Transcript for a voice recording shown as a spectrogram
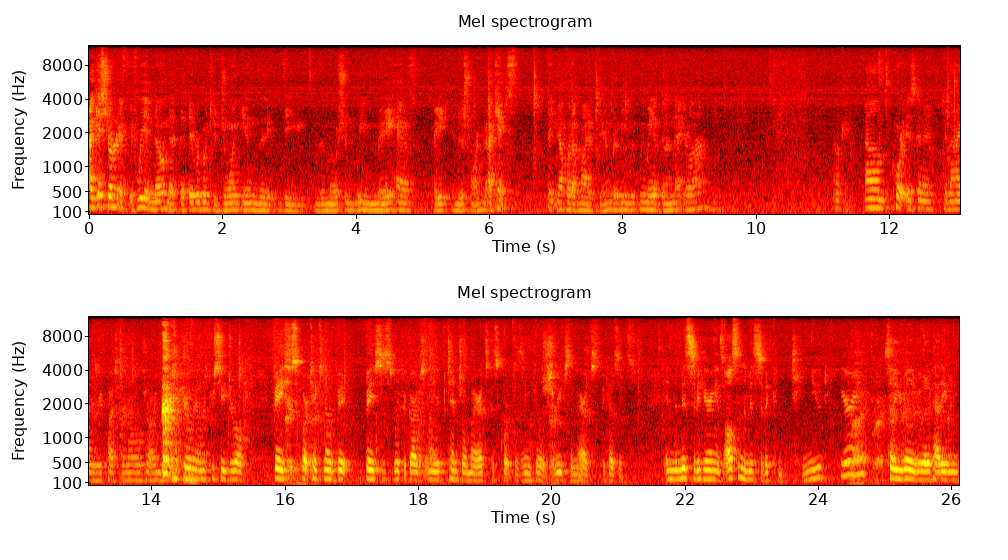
I guess, Your Honor, if, if we had known that, that they were going to join in the, the, the motion, we may have made an additional argument. I can't think now what it might have been, but I mean, we, we may have done that, Your Honor. Okay, um, the court is gonna deny the request for an oral join purely on the procedural basis. The Court takes no basis with regards to any potential merits, because the court doesn't even feel it should reach the merits, because it's in the midst of a hearing, it's also in the midst of a continued hearing. Right, right. So you really would have had even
